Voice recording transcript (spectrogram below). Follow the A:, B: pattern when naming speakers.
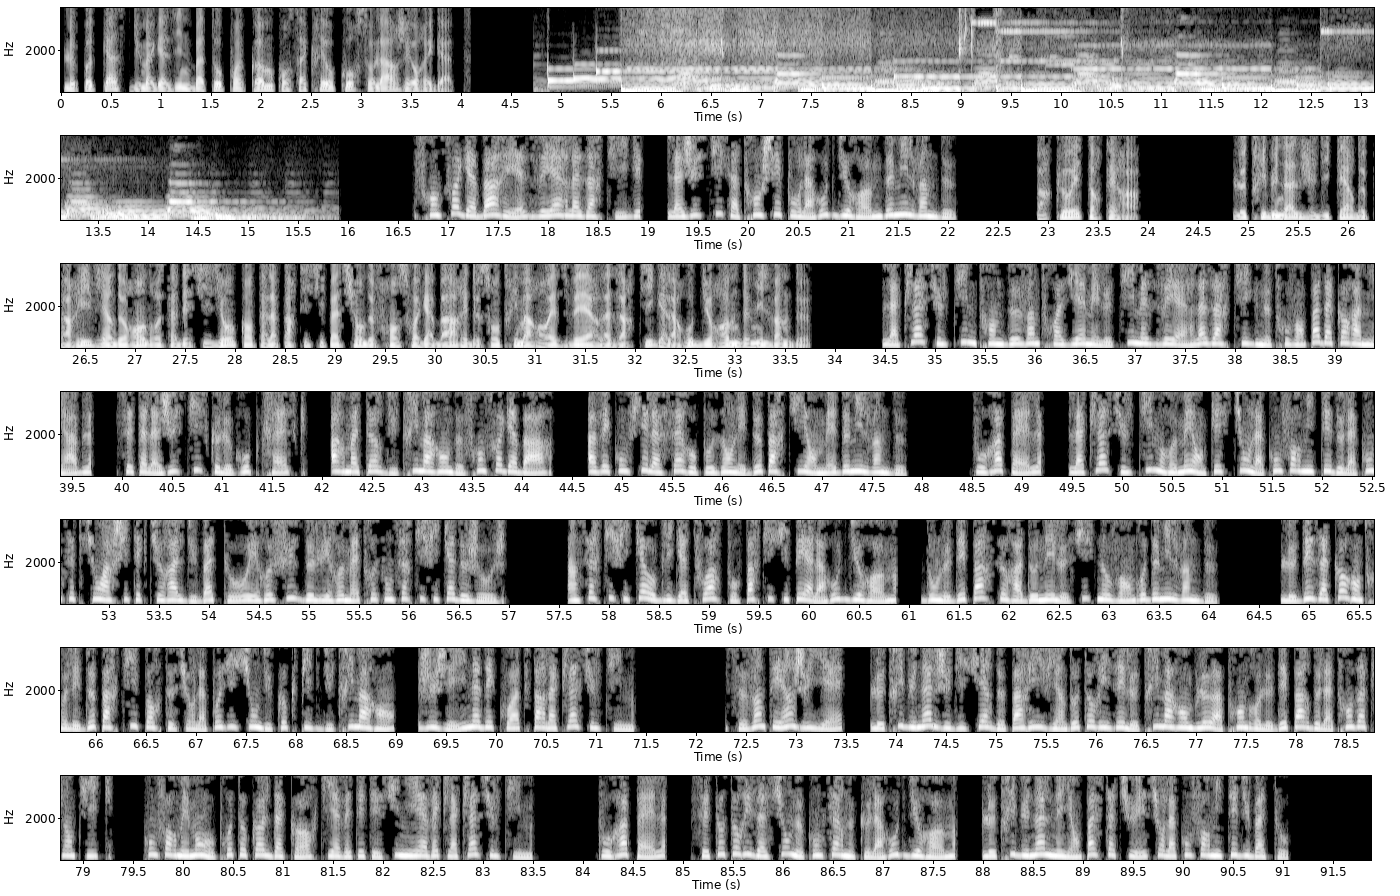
A: le podcast du magazine bateau.com consacré aux courses au large et aux régates.
B: François Gabard et SVR Lazartigue, la justice a tranché pour la route du Rhum 2022.
A: Par Chloé Tortera. Le tribunal judicaire de Paris vient de rendre sa décision quant à la participation de François Gabard et de son trimaran SVR Lazartigue à la route du Rhum 2022.
B: La classe ultime 32-23e et le team SVR Lazartigue ne trouvant pas d'accord amiable, c'est à la justice que le groupe Cresque, armateur du trimaran de François Gabard, avait confié l'affaire opposant les deux parties en mai 2022. Pour rappel, la classe ultime remet en question la conformité de la conception architecturale du bateau et refuse de lui remettre son certificat de jauge. Un certificat obligatoire pour participer à la route du Rhum, dont le départ sera donné le 6 novembre 2022. Le désaccord entre les deux parties porte sur la position du cockpit du trimaran, jugée inadéquate par la classe ultime. Ce 21 juillet, le tribunal judiciaire de Paris vient d'autoriser le trimaran bleu à prendre le départ de la transatlantique, conformément au protocole d'accord qui avait été signé avec la classe ultime. Pour rappel, cette autorisation ne concerne que la route du Rhum, le tribunal n'ayant pas statué sur la conformité du bateau.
